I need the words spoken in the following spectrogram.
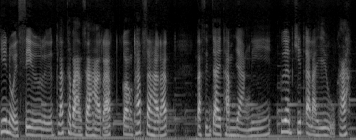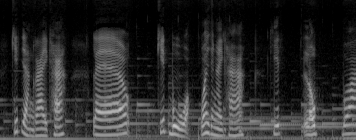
ที่หน่วยซิลหรือรัฐบาลสหรัฐ กองทัพสหรัฐ ตัดสินใจทำอย่างนี้ เพื่อนคิดอะไรอยู่คะ คิดอย่างไรคะ แล้วคิดบวกว่ายังไงคะ คิดลบว่า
